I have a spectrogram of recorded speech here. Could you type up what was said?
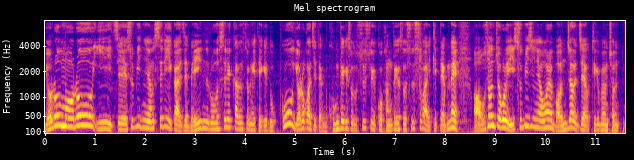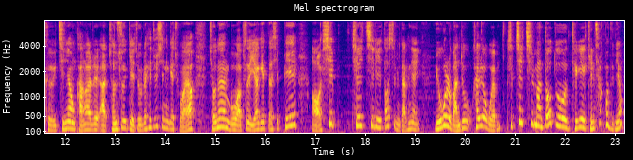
여러모로 이 이제 수비 진영 3가 이제 메인으로 쓸 가능성이 되게 높고 여러 가지 뭐 공덱에서도 쓸 수 있고 방덱에서도 쓸 수가 있기 때문에 어, 우선적으로 이 수비 진영을 먼저 이제 어떻게 보면 전, 그 진영 강화를 아 전술 개조를 해주시는 게 좋아요. 저는 뭐 앞서 이야기했다시피 어, 17.7이 떴습니다. 그냥 이걸로 만족하려고요. 17.7만 떠도 되게 괜찮거든요.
